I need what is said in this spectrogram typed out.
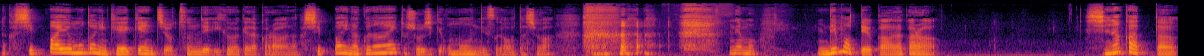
なんか失敗をもとに経験値を積んでいくわけだからなんか失敗なくないと正直思うんですが私は。でもでもっていうかだからしなかった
